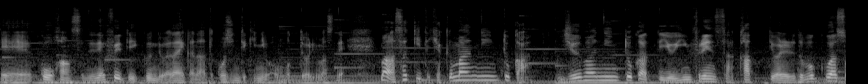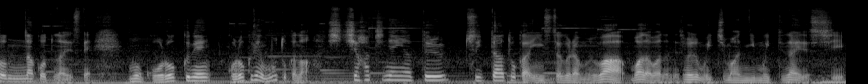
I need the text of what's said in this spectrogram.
え後半戦でね、増えていくんではないかなと個人的には思っておりますね。まあ、さっき言った100万人とか、10万人とかっていうインフルエンサーかって言われると僕はそんなことないですね。もう5、6年、5、6年もっとかな、7、8年やってる Twitter とか Instagram はまだまだね、それでも1万人もいってないですし、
